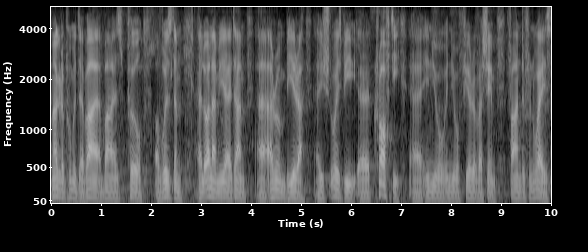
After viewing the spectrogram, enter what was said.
Margaret Puma Abaye's pearl of wisdom. Uh, uh, Arum Bira. Uh, you should always be uh, crafty uh, in your in your fear of Hashem. Find different ways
